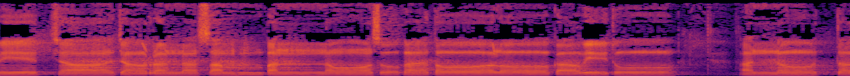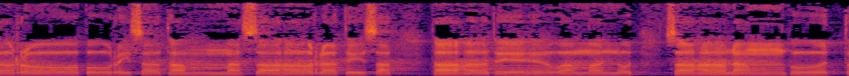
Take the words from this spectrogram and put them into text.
วิชาจารณสัมปันโนสุขโตโลกวิทูอนุตตรปุริสธรรมสารติสัทธาเทวมนุษย์สานังพุทโธ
